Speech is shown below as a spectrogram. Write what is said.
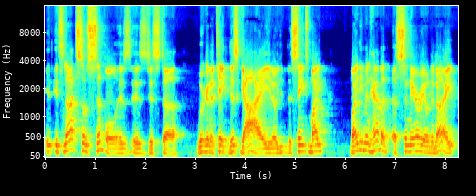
it, it's not so simple as as just uh, we're going to take this guy. You know, the Saints might might even have a, a, scenario tonight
